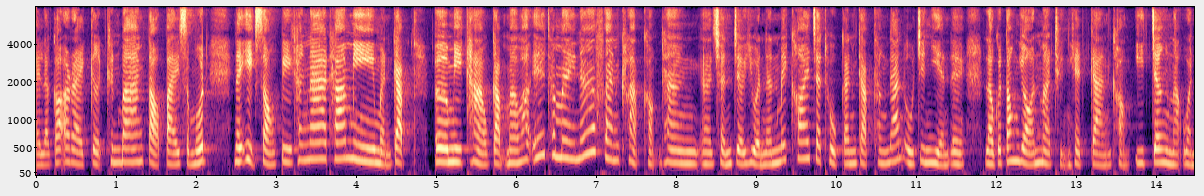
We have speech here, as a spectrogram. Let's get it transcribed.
น์แล้วก็อะไรเกิดขึ้นบ้างต่อไปสมมติในอีก 2 ปีข้างหน้าถ้ามีเหมือนกับเออมีข่าวกลับมาว่า เอ๊ะทำไมหน้าแฟนคลับของทางเฉินเจ๋อหยวนนั้นไม่ค่อยจะถูกกันกับทางด้านอูจินเหยียนเองเราก็ต้องย้อนมาถึงเหตุการณ์ของอีเจิ้งณวัน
